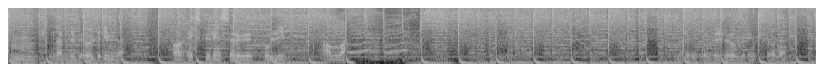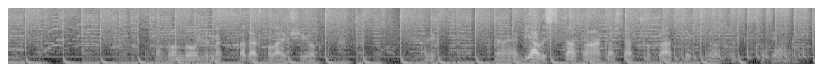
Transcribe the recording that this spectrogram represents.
Hmm, şunları da bir öldüreyim de. Sonra experience'ları bir fullleyeyim. Allah. Bunları bir hızlıca öldüreyim şöyle. Zaten zombi öldürmek bu kadar kolay bir şey yok. Hani bir alıştıktan sonra arkadaşlar çok rahat hepsini öldürürsünüz yani.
